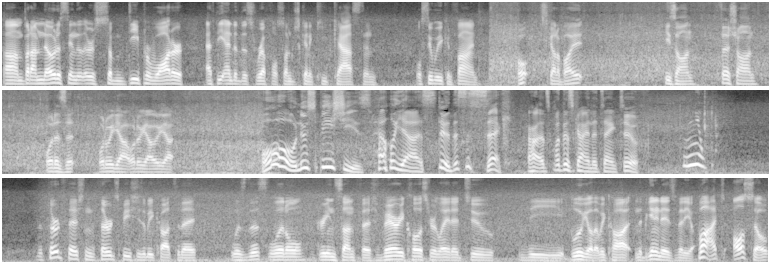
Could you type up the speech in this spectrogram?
um, but I'm noticing that there's some deeper water at the end of this riffle, so I'm just gonna keep casting. We'll see what you can find. Oh, just got a bite. He's on, fish on. What is it? What do we got? What do we got? What do we got? Oh, new species. Hell yes. Dude, this is sick. All right, let's put this guy in the tank too. The third fish and the third species that we caught today was this little green sunfish, very close related to the bluegill that we caught in the beginning of today's video. But also,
